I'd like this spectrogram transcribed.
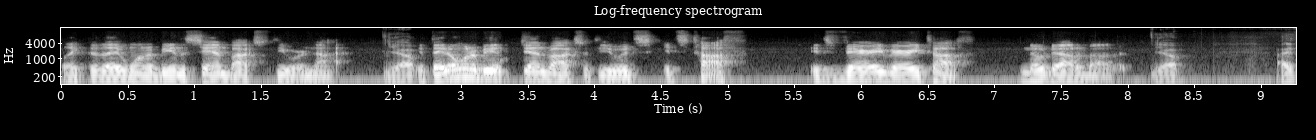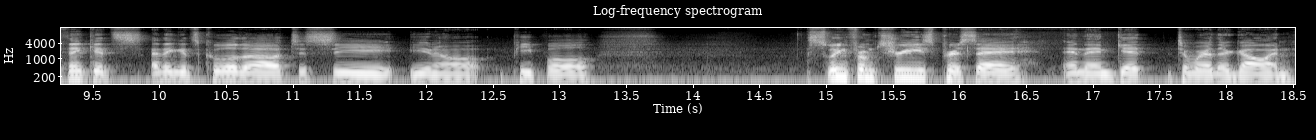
Like do they want to be in the sandbox with you or not? Yep. If they don't want to be in the sandbox with you, it's it's tough. It's very very tough. No doubt about it. Yep. I think it's I think it's cool though to see, you know, people swing from trees per se and then get to where they're going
